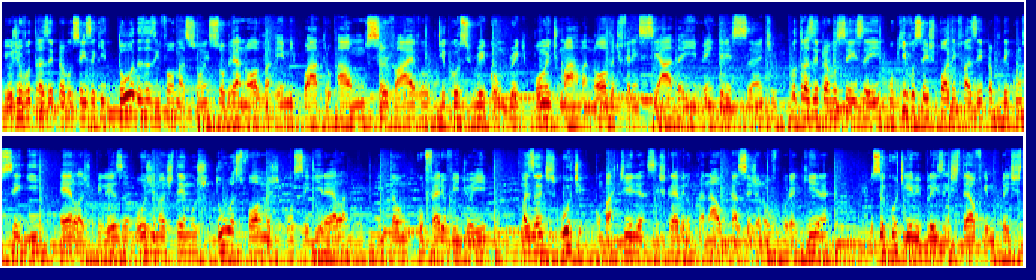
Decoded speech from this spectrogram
e hoje eu vou trazer para vocês aqui todas as informações sobre a nova M4A1 Survival de Ghost Recon Breakpoint, uma arma nova, diferenciada aí, bem interessante. Vou trazer para vocês aí o que vocês podem fazer para poder conseguir elas, beleza? Hoje nós temos duas formas de conseguir ela, então confere o vídeo aí. Mas antes curte, compartilha, se inscreve no canal caso seja novo por aqui, né? Você curte gameplays em stealth, gameplays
